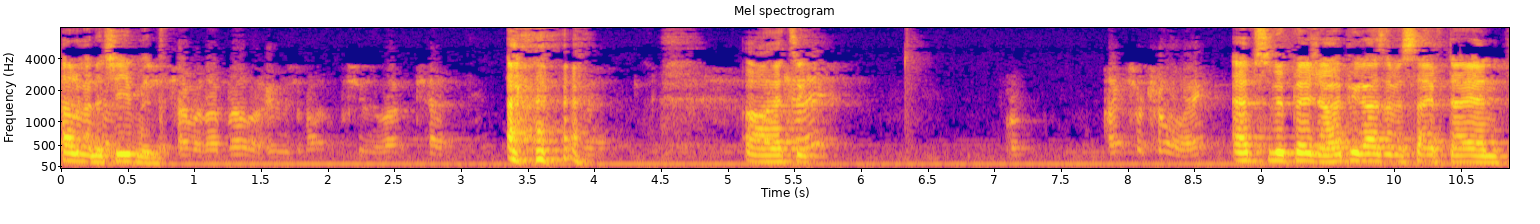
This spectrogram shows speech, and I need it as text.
hell of an achievement. Some with her brother who was about, she was about 10. oh, that's Okay. a Well, Thanks for calling. absolute pleasure. I hope you guys have a safe day and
